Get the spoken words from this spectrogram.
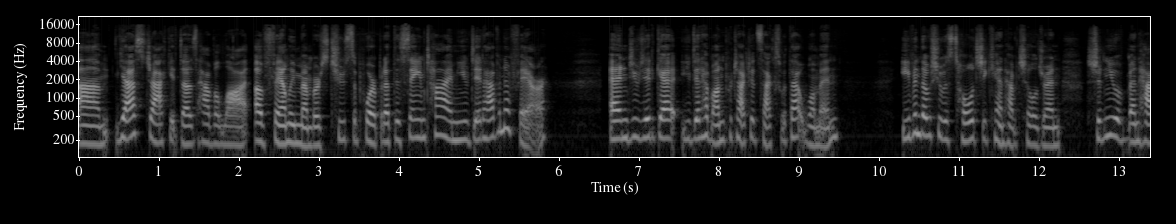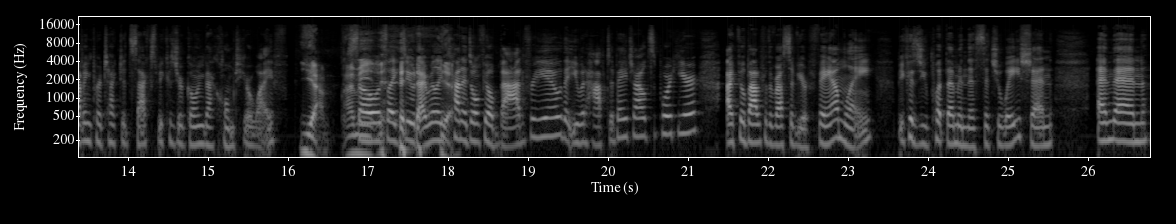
Um, yes, Jackett does have a lot of family members to support, but at the same time, you did have an affair and you did get, you did have unprotected sex with that woman. Even though she was told she can't have children, shouldn't you have been having protected sex because you're going back home to your wife? Yeah, I so mean, it's like, dude, I really Yeah. kind of don't feel bad for you that you would have to pay child support here. I feel bad for the rest of your family because you put them in this situation. And then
